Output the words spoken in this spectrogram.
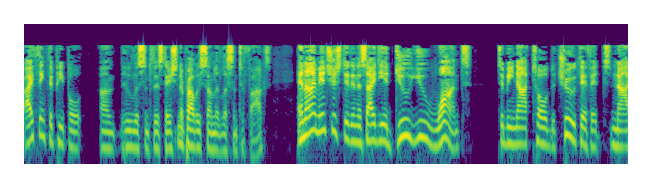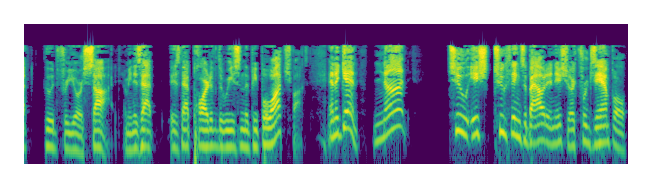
I think that people um, who listen to this station, there are probably some that listen to Fox, and I'm interested in this idea: Do you want to be not told the truth if it's not good for your side? I mean, is that is that part of the reason that people watch Fox? And again, not two ish two things about an issue. Like for example,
